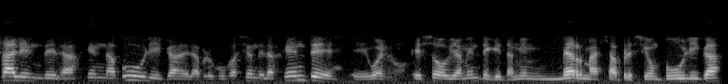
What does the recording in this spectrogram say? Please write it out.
salen de la agenda pública, de la preocupación de la gente, eh, bueno, eso obviamente que también merma esa presión pública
